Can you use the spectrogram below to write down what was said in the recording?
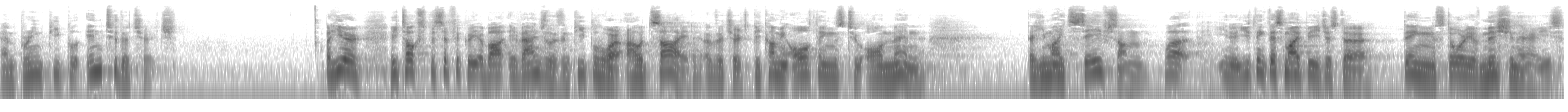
and bring people into the church. But here, he talks specifically about evangelism, people who are outside of the church, becoming all things to all men, that he might save some. Well, you know, you think this might be just a thing, a story of missionaries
